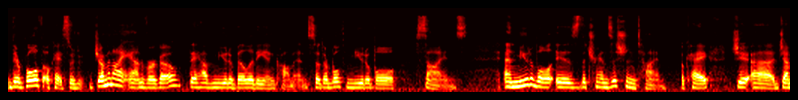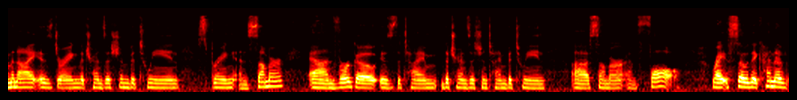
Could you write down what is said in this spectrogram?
they're both okay so gemini and virgo they have mutability in common. So they're both mutable signs. And mutable is the transition time okay? G- uh, gemini is during the transition between spring and summer and virgo is the time the transition time between uh, summer and fall right so they kind of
